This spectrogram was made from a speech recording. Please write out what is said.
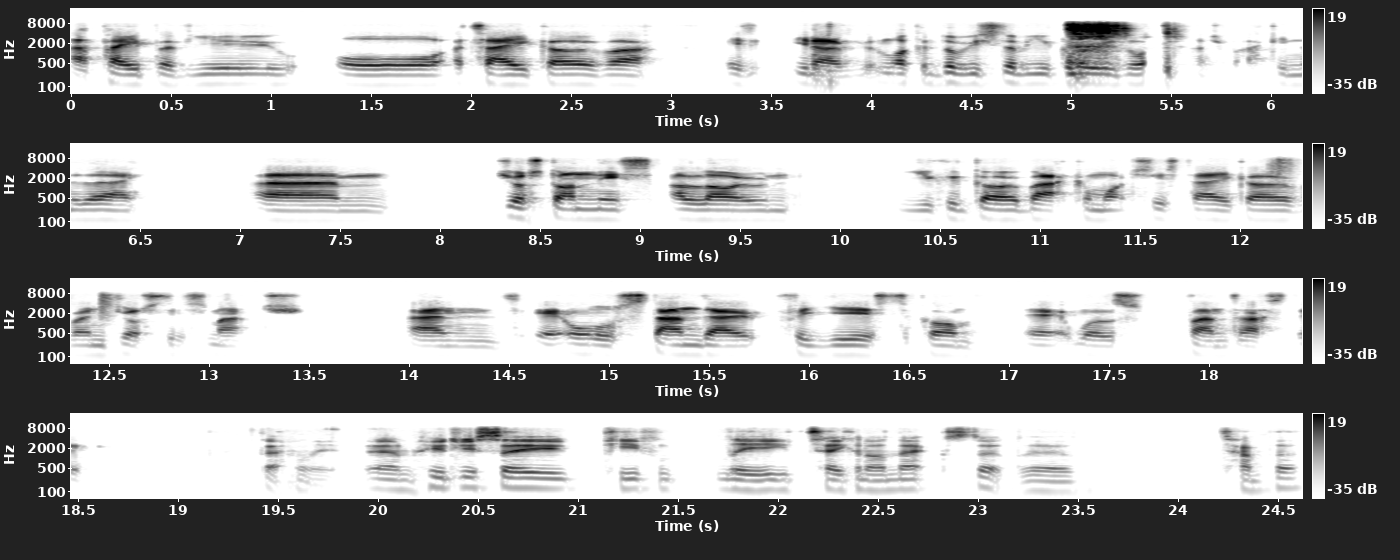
a pay per view or a takeover. Is you know like a WCW Cruiserweight match back in the day. Um, just on this alone, you could go back and watch this takeover and just this match, and it all stand out for years to come. It was fantastic. Definitely. Um, who do you say Keith Lee taking on next at the Tampa.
